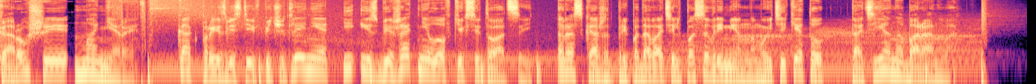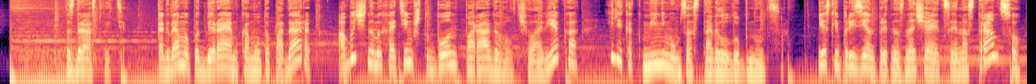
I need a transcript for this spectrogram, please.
Хорошие манеры. Как произвести впечатление и избежать неловких ситуаций, расскажет преподаватель по современному этикету Татьяна Баранова. Здравствуйте. Когда мы подбираем кому-то подарок, обычно мы хотим, чтобы он порадовал человека или как минимум заставил улыбнуться. Если презент предназначается иностранцу,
